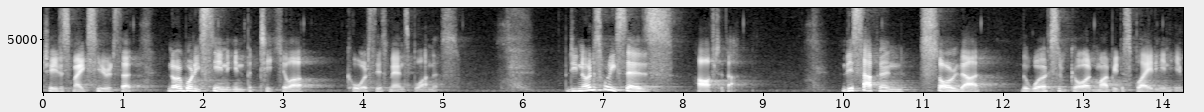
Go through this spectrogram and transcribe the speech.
Jesus makes here is that nobody's sin in particular caused this man's blindness. But do you notice what he says after that? This happened so that the works of God might be displayed in him.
